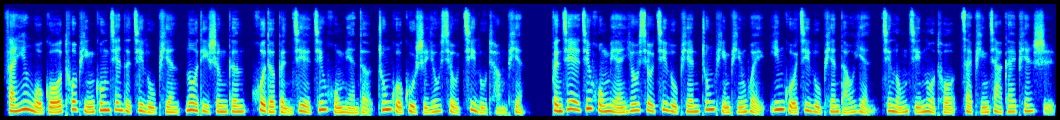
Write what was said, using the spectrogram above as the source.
反映我国脱贫攻坚的纪录片落地生根，获得本届金红棉的中国故事优秀纪录长片。本届金红棉优秀纪录片中评评委英国纪录片导演金隆吉诺托在评价该片时，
